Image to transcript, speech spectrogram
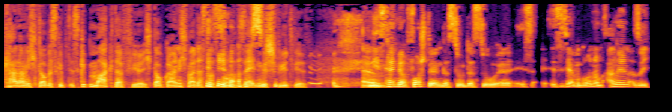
Keine Ahnung, ich glaube, es gibt, es gibt einen Markt dafür. Ich glaube gar nicht mal, dass das so Ja, selten gespielt wird. nee, Ähm, das kann ich mir auch vorstellen, dass du, dass du, äh, es, es ist ja im Grunde genommen Angeln. Also ich,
